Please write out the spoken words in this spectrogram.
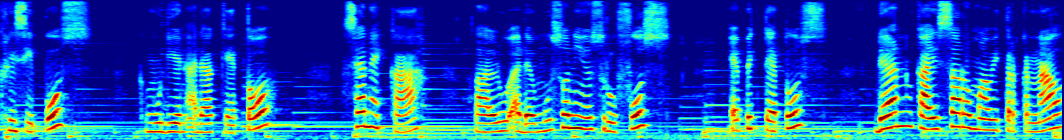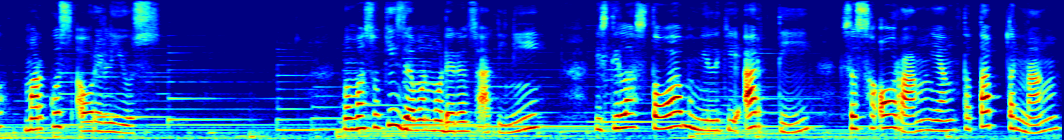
Chrysippus, kemudian ada Keto, Seneca, lalu ada Musonius Rufus, Epictetus, dan kaisar Romawi terkenal Marcus Aurelius. Memasuki zaman modern saat ini, istilah Stoa memiliki arti seseorang yang tetap tenang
